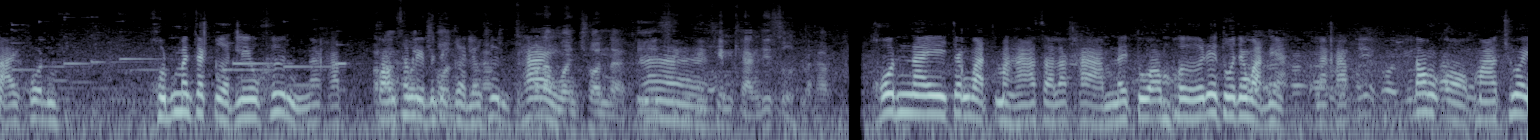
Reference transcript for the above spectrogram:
หลายๆคน ผลมันจะเกิดเร็วขึ้นนะครับ ความสำเร็จมันจะเกิดเร็วขึ้น ใช่พลังมวลชนน่ะคือสิ่งที่อ่าเข้มแข็งที่สุดนะครับ คนในจังหวัดมหาสารคาม ในตัวอำเภอในตัวจังหวัดเนี่ยนะครับ ต้องออกมาช่วย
